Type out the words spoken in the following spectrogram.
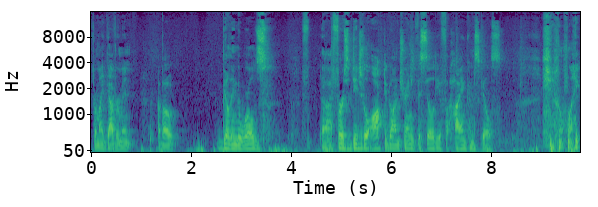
from my government about building the world's uh, first digital octagon training facility of high income skills. You know, like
